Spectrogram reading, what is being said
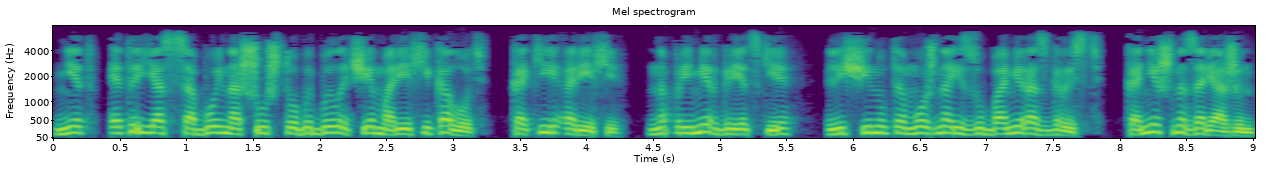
Нет, это я с собой ношу, чтобы было чем орехи колоть. Какие орехи? Например, грецкие. Лещину-то можно и зубами разгрызть. Конечно заряжен,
